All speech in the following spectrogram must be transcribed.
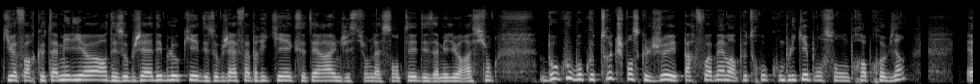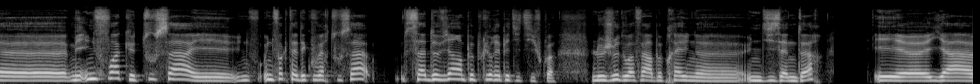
qui va falloir que tu améliores, des objets à débloquer, des objets à fabriquer, etc. Une gestion de la santé, des améliorations. Beaucoup, beaucoup de trucs. Je pense que le jeu est parfois même un peu trop compliqué pour son propre bien. Euh, mais une fois que tout ça est, une, fois que tu as découvert tout ça, ça devient un peu plus répétitif, quoi. Le jeu doit faire à peu près une, euh, une dizaine d'heures. Et euh, il y a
